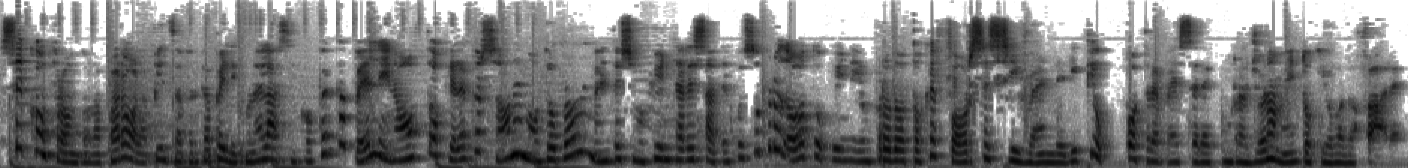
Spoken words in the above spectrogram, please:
Se confronto la parola pinza per capelli con elastico per capelli, noto che le persone molto probabilmente sono più interessate a questo prodotto, quindi è un prodotto che forse si vende di più. Potrebbe essere un ragionamento che io vado a fare.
